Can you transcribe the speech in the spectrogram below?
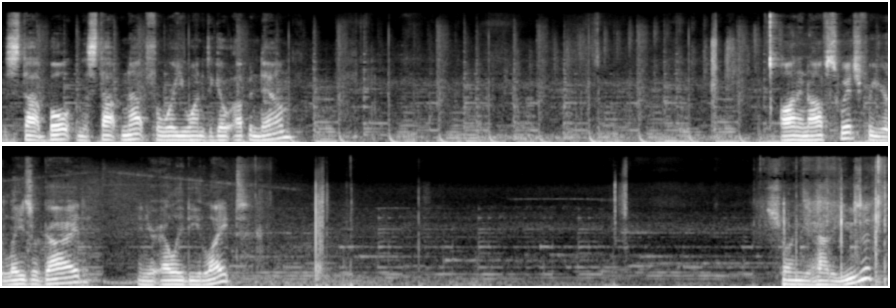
the stop bolt and the stop nut for where you want it to go up and down. On and off switch for your laser guide and your LED light. Showing you how to use it.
